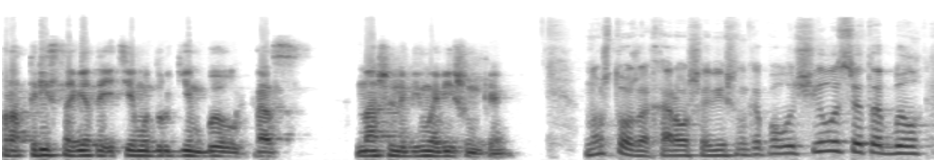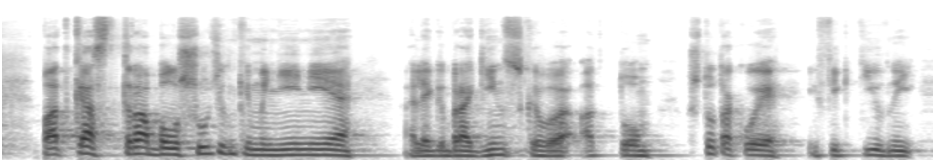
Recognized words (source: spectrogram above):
про три совета и тем и другим был как раз нашей любимой вишенкой. Ну что же, хорошая вишенка получилась. Это был подкаст «Траблшутинг» и мнение Олега Брагинского о том, что такое эффективный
